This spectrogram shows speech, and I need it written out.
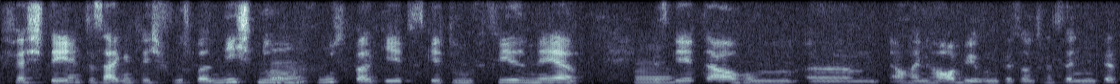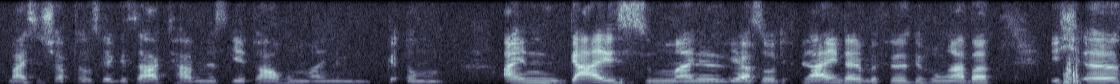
verstehen, dass eigentlich Fußball nicht nur mhm. um Fußball geht, es geht um viel mehr. Mhm. Es geht auch um ähm, auch ein Hobby und besonders in der Weltmeisterschaft, als wir gesagt haben, es geht auch um einen, um einen Geist, um eine, ja. also die Verein der Bevölkerung. Aber ich äh,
